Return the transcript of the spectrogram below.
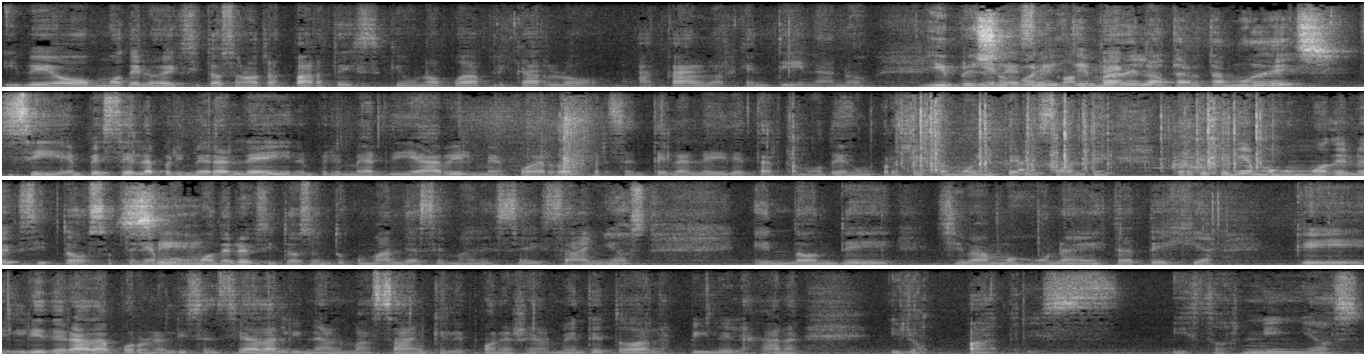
y veo modelos exitosos en otras partes que uno puede aplicarlo acá en la Argentina, ¿no? Y empezó en con el ese tema de la contexto- tartamudez. Sí, empecé la primera ley, en el primer día hábil, me acuerdo, presenté la ley de tartamudez, un proyecto muy interesante, porque teníamos un modelo exitoso. Teníamos Sí. un modelo exitoso en Tucumán de hace más de seis años, en donde llevamos una estrategia que liderada por una licenciada Lina Almazán, que le pone realmente todas las pilas y las ganas, y los padres y esos niños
